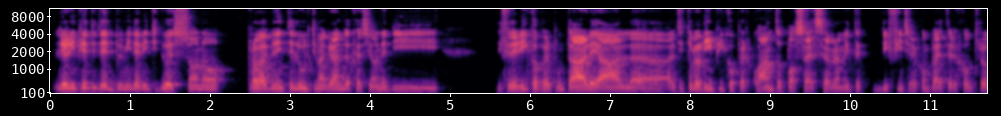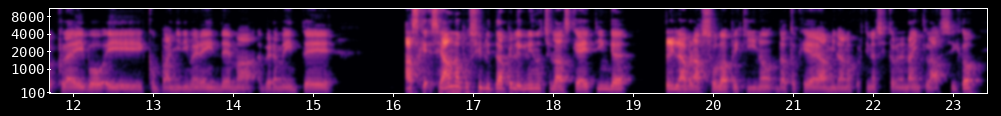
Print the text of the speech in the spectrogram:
le Olimpiadi del 2022 sono probabilmente l'ultima grande occasione di, di Federico per puntare al, al, titolo olimpico per quanto possa essere veramente difficile competere contro Claybo e compagni di merende, ma veramente se ha una possibilità Pellegrino ce l'ha a skating e l'avrà solo a Pechino, dato che a Milano Cortina si tornerà in classico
